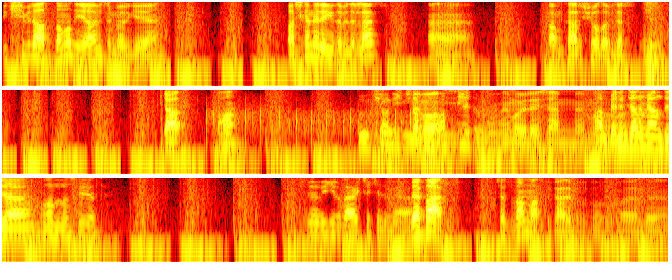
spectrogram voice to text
Bir kişi bile atlamadı ya bizim bölgeye. Başka nereye gidebilirler? Ha. Tam karşı olabilir. Ya aha çünkü. nasıl yedim ya? Memo öleceğim Memo. Lan benim canım yandı ya. Ulan nasıl geldi? Şuraya bir gir dayak çekelim ya. Depar. Çatıdan mı attık galiba? herhalde.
